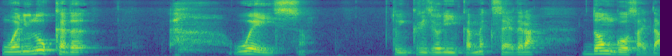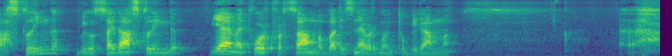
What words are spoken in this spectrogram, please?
when you look at the ways to increase your income, etc., don't go side hustling, because side hustling, yeah, might work for some, but it's never going to become. Uh,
